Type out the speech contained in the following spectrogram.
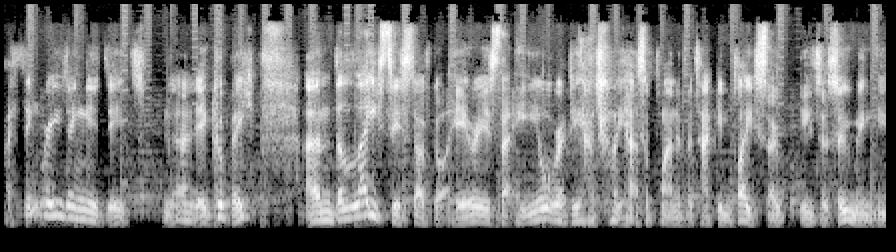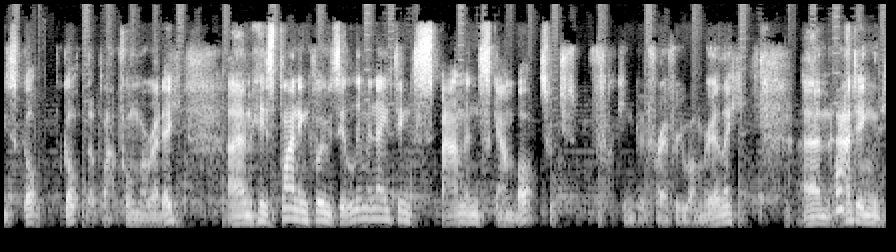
I think reading it, it, uh, it could be. Um, the latest I've got here is that he already actually has a plan of attack in place, so he's assuming he's got got the platform already. Um, his plan includes eliminating spam and scam bots, which is fucking good for everyone, really. Um, adding,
